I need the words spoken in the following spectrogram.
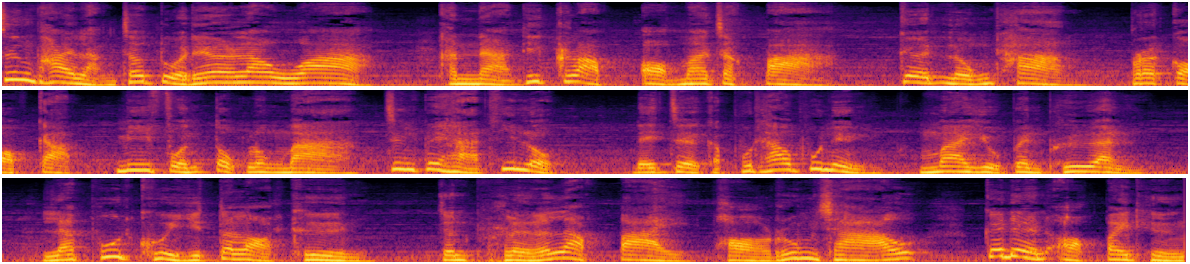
ซึ่งภายหลังเจ้าตัวได้เล่าว่า ขณะที่กลับออกมาจากป่า เกิดหลงทาง ประกอบกับมีฝนตกลงมา จึงไปหาที่หลบ ได้เจอกับผู้เฒ่าผู้หนึ่งมาอยู่เป็นเพื่อน และพูดคุยอยู่ตลอดคืน จนเผลอหลับไปพอรุ่งเช้า ก็เดินออกไปถึง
